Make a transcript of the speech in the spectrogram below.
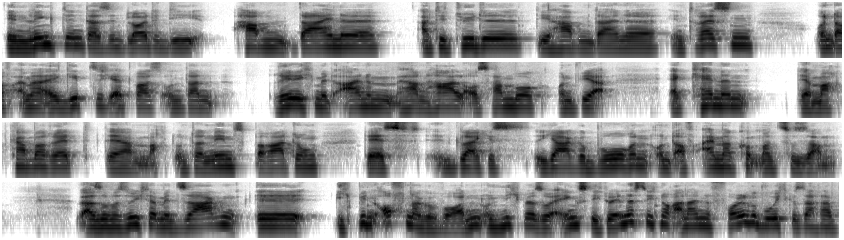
in LinkedIn, da sind Leute, die haben deine Attitüde, die haben deine Interessen und auf einmal ergibt sich etwas und dann rede ich mit einem Herrn Hahl aus Hamburg und wir erkennen, der macht Kabarett, der macht Unternehmensberatung, der ist gleiches Jahr geboren und auf einmal kommt man zusammen. Also was will ich damit sagen? Äh, ich bin offener geworden und nicht mehr so ängstlich. Du erinnerst dich noch an eine Folge, wo ich gesagt habe,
